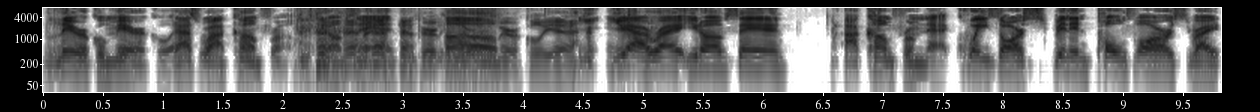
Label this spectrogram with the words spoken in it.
lyrical miracle. That's where I come from. You know what I'm saying? Empirical Um, lyrical miracle, yeah. Y- yeah, right. You know what I'm saying? I come from that quasar spinning pulsars, right?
